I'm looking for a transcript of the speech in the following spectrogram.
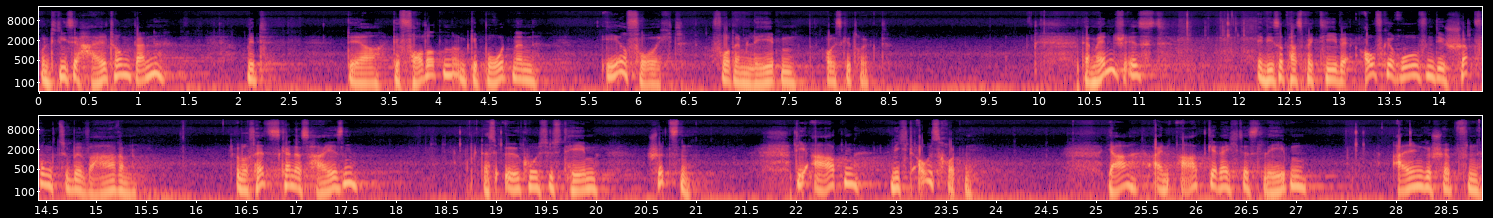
Und diese Haltung dann mit der geforderten und gebotenen Ehrfurcht vor dem Leben ausgedrückt. Der Mensch ist in dieser Perspektive aufgerufen, die Schöpfung zu bewahren. Übersetzt kann das heißen, das Ökosystem schützen, die Arten nicht ausrotten. Ja, ein artgerechtes Leben allen Geschöpfen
